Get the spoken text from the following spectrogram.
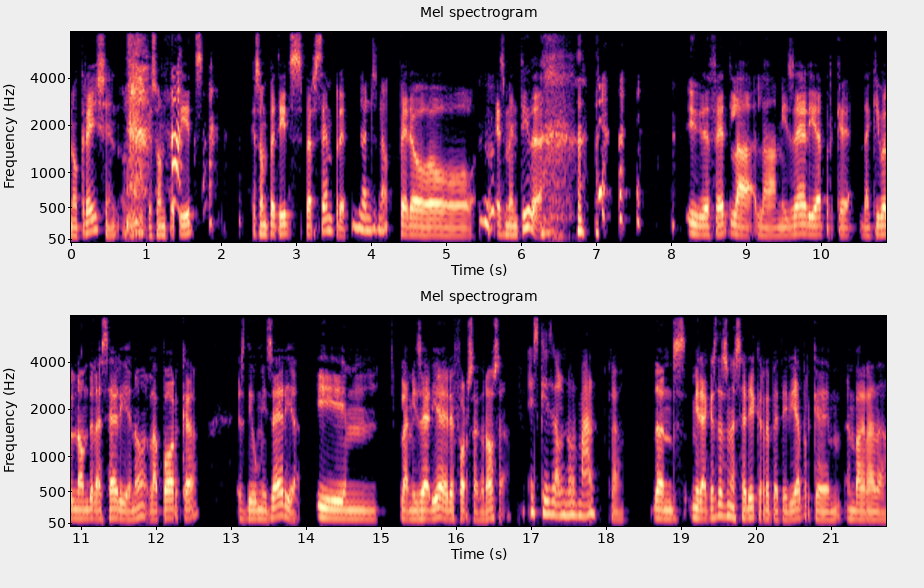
no creixen, o sigui, que són petits, que són petits per sempre, Doncs no. però és mentida. I, de fet, la, la misèria, perquè d'aquí ve el nom de la sèrie, no? La porca es diu misèria. I mm, la misèria era força grossa, És que és el normal. clar. Doncs, mira, aquesta és una sèrie que repetiria perquè em, em va agradar.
